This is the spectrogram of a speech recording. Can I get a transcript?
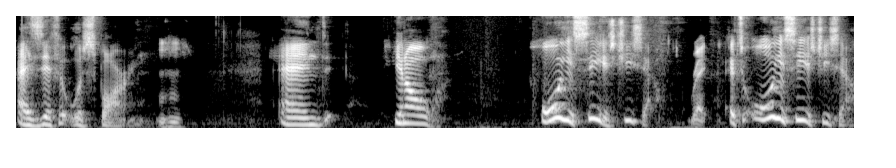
as if it was sparring. Mm-hmm. And, you know, all you see is Chi Sao. Right. It's all you see is Chi Sao.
